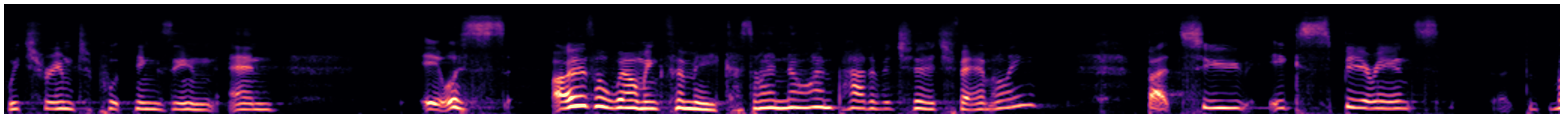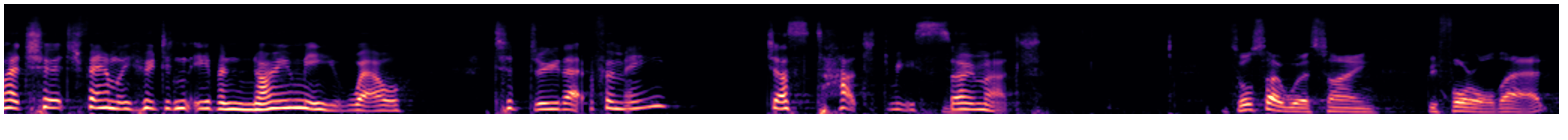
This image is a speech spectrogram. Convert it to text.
which room to put things in. And it was overwhelming for me because I know I'm part of a church family, but to experience my church family who didn't even know me well to do that for me just touched me so much. It's also worth saying before all that,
